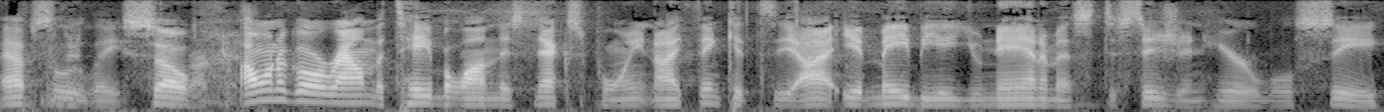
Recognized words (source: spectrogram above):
absolutely. So I want to go around the table on this next point, and I think it's uh, it may be a unanimous decision here. We'll see.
